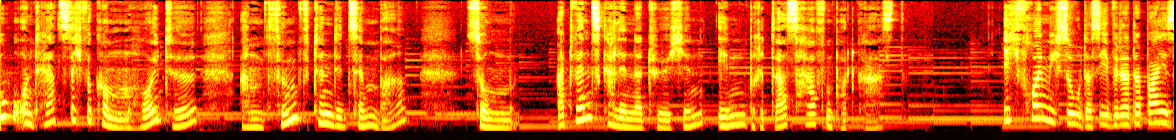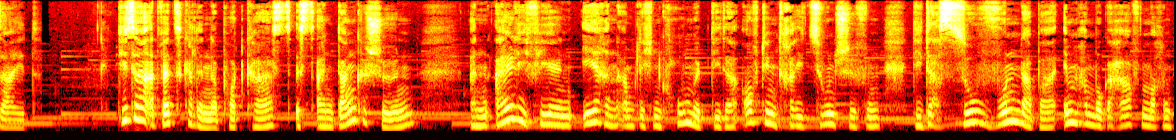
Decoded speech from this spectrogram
und herzlich willkommen heute am 5. Dezember zum Adventskalendertürchen in Britta's Hafen Podcast. Ich freue mich so, dass ihr wieder dabei seid. Dieser Adventskalender-Podcast ist ein Dankeschön an all die vielen ehrenamtlichen Crewmitglieder auf den Traditionsschiffen, die das so wunderbar im Hamburger Hafen machen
